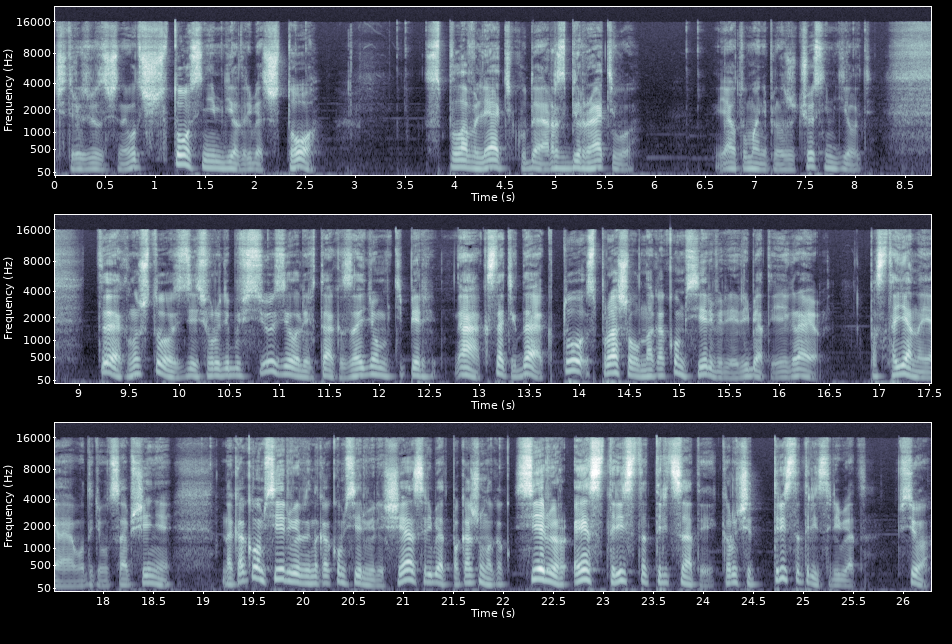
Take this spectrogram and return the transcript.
Четырехзвездочный. Вот что с ним делать, ребят? Что? Сплавлять куда? Разбирать его? Я вот ума не приложу. Что с ним делать? Так, ну что, здесь вроде бы все сделали. Так, зайдем теперь... А, кстати, да, кто спрашивал, на каком сервере, ребята, я играю? Постоянно я вот эти вот сообщения на каком сервере, на каком сервере? Сейчас, ребят, покажу на каком. Сервер S330. Короче, 330, ребят. Все.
